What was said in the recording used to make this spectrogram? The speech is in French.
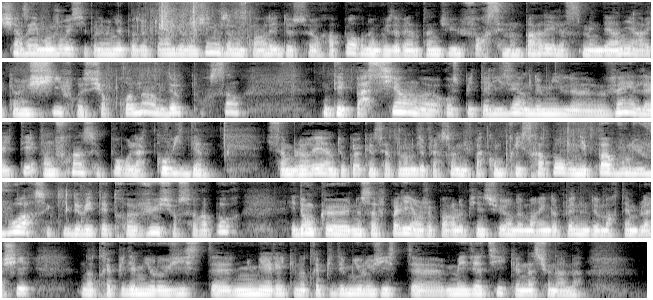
Chers amis, bonjour, ici Paul Emmanuel, postdoctorant en biologie. Nous allons parler de ce rapport dont vous avez entendu forcément parler la semaine dernière avec un chiffre surprenant, 2% des patients euh, hospitalisés en 2020 l'a été en France pour la Covid. Il semblerait en tout cas qu'un certain nombre de personnes n'aient pas compris ce rapport ou n'aient pas voulu voir ce qu'il devait être vu sur ce rapport et donc euh, ne savent pas lire. Je parle bien sûr de Marine Le Pen ou de Martin Blachier notre épidémiologiste euh, numérique, notre épidémiologiste euh, médiatique national.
